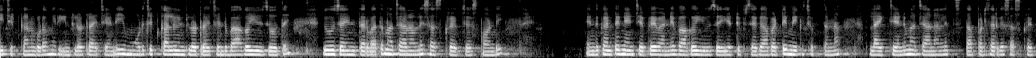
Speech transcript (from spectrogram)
ఈ చిట్కాను కూడా మీరు ఇంట్లో ట్రై చేయండి. ఈ మూడు చిట్కాలు ఇంట్లో ట్రై చేయండి బాగా యూజ్ అవుతాయి. యూజ్ అయిన తర్వాత మా ఛానల్ని సబ్స్క్రైబ్ చేసుకోండి. ఎందుకంటే నేను చెప్పేవన్నీ బాగా యూజ్ అయ్యే టిప్సే కాబట్టి మీకు చెప్తున్నా. లైక్ చేయండి మా ఛానల్ని తప్పనిసరిగా సబ్స్క్రైబ్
